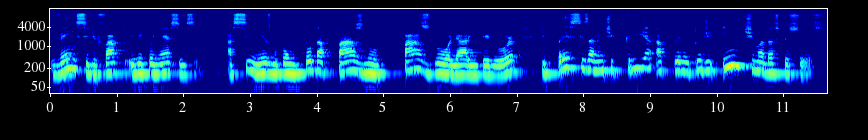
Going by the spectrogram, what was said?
Vence de fato e reconhecem-se a si mesmo com toda a paz no paz do olhar interior que precisamente cria a plenitude íntima das pessoas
